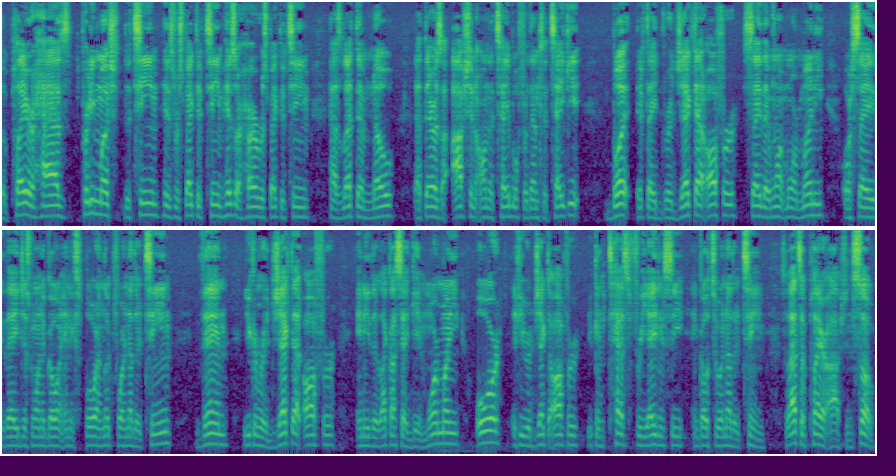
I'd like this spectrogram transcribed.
the player has pretty much the team, his respective team, his or her respective team, has let them know that there is an option on the table for them to take it. But if they reject that offer, say they want more money, or say they just want to go and explore and look for another team, then you can reject that offer and either, like I said, get more money or if you reject the offer, you can test free agency and go to another team. So that's a player option. So,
